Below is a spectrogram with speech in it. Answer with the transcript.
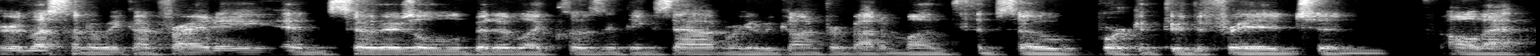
or less than a week on Friday, and so there's a little bit of like closing things out. And we're going to be gone for about a month, and so working through the fridge and all that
